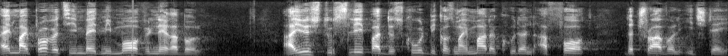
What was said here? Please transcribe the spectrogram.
and my poverty made me more vulnerable. I used to sleep at the school because my mother couldn't afford the travel each day.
